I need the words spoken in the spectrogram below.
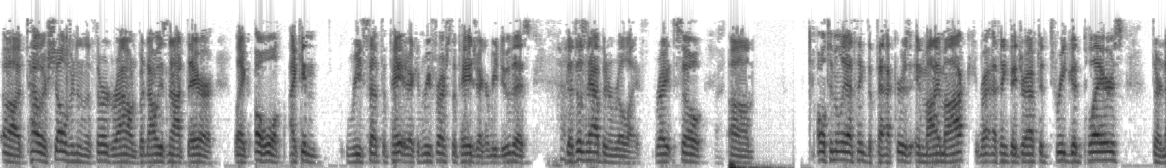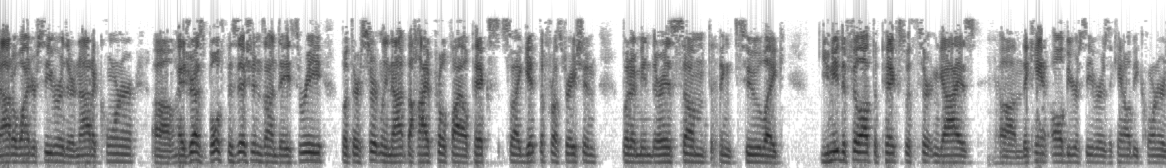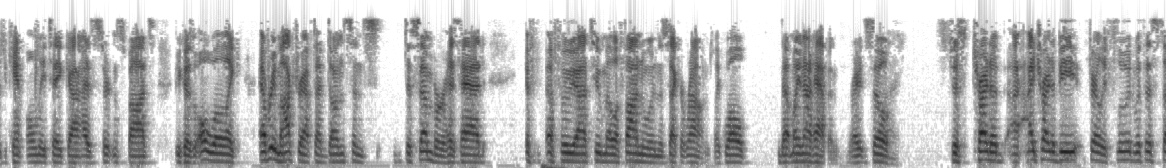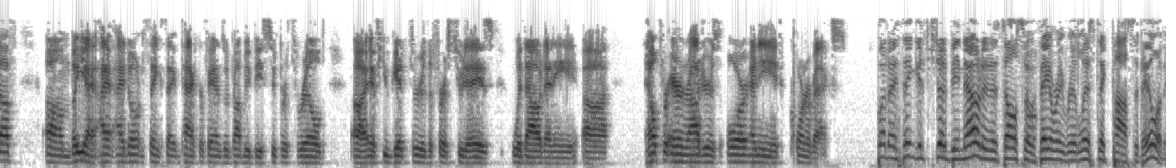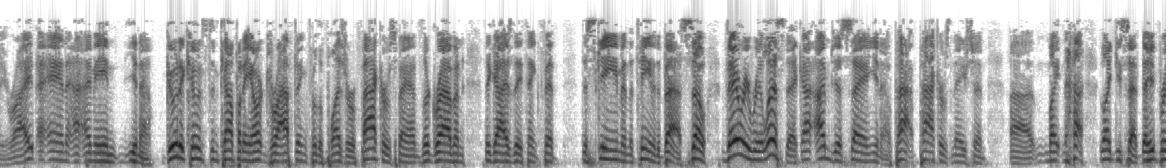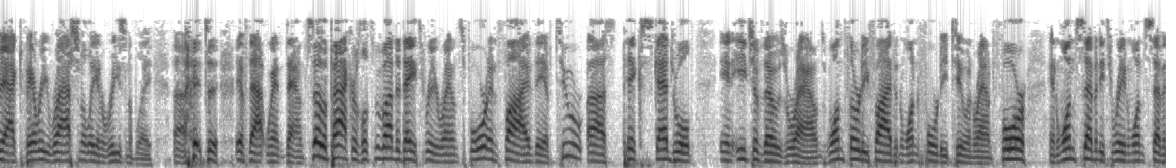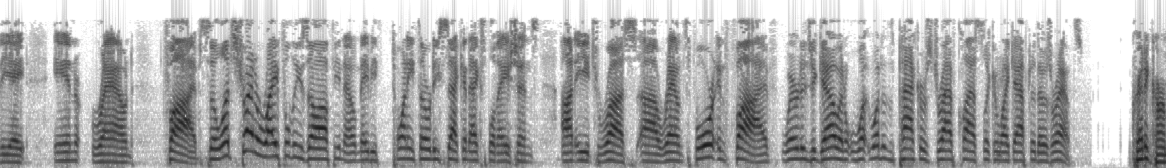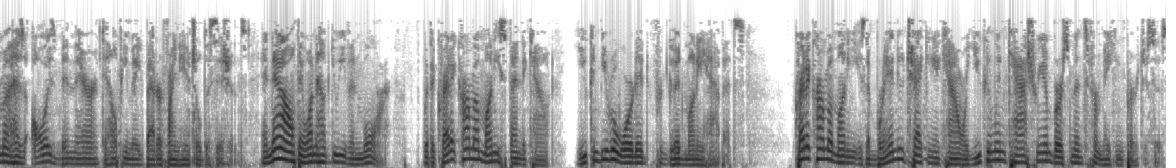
uh Tyler Shelvin in the third round, but now he's not there. Like, oh well, I can reset the page, I can refresh the page, I can redo this. That doesn't happen in real life, right? So, um ultimately I think the Packers in my mock, right, I think they drafted three good players. They're not a wide receiver. They're not a corner. Um, I addressed both positions on day three, but they're certainly not the high profile picks. So I get the frustration, but I mean, there is something to like, you need to fill out the picks with certain guys. Um, they can't all be receivers. They can't all be corners. You can't only take guys certain spots because, oh, well, like every mock draft I've done since December has had Ifeatu Melifonwu in the second round. Like, well, that might not happen, right? So right. just try to, I, I try to be fairly fluid with this stuff. Um, but yeah, I, I don't think that Packer fans would probably be super thrilled uh, if you get through the first two days without any uh, help for Aaron Rodgers or any cornerbacks. But I think it should be noted it's also a very realistic possibility, right? And I mean, you know, Gutekunst and company aren't drafting for the pleasure of Packers fans. They're grabbing the guys they think fit the scheme and the team the best. So very realistic. I, I'm just saying, you know, pa- Packers Nation uh, might not, like you said, they'd react very rationally and reasonably uh, to if that went down. So the Packers. Let's move on to day three, rounds four and five. They have two uh, picks scheduled in each of those rounds: 135 and 142 in round four, and 173 and 178 in round five. So let's try to rifle these off, you know, maybe 20, 30 second explanations on each Russ. Uh, rounds four and five, where did you go and what, what is the Packers draft class looking like after those rounds? Credit Karma has always been there to help you make better financial decisions. And now they want to help you even more. With a Credit Karma Money Spend account, you can be rewarded for good money habits. Credit Karma Money is a brand new checking account where you can win cash reimbursements for making purchases.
